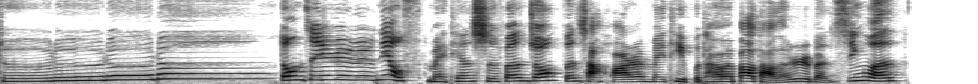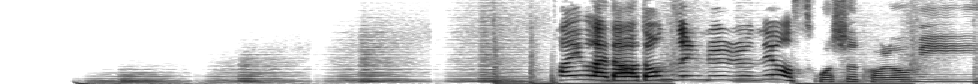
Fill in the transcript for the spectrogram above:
嘟嘟嘟嘟！东京日日 news 每天十分钟，分享华人媒体不太会报道的日本新闻。欢迎来到东京日日 news，我是可露咪。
